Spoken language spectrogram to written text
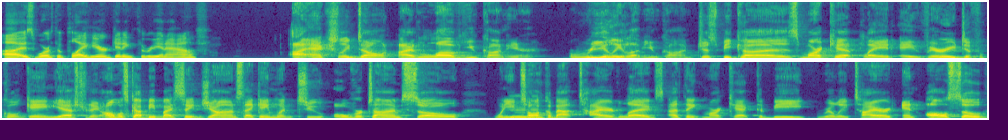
uh, is worth a play here, getting three and a half? I actually don't. I love UConn here. Really love UConn just because Marquette played a very difficult game yesterday. Almost got beat by St. John's. That game went to overtime. So when you mm-hmm. talk about tired legs, I think Marquette could be really tired. And also,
